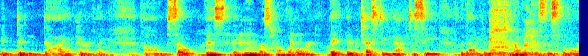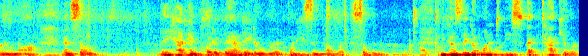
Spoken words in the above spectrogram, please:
It didn't die apparently. Um, so this they knew was from the Lord. They, they were testing that to see the Vatican wanted to know is this the Lord or not. And so they had him put a band-aid over it when he's in public so that it, because they don't want it to be spectacular.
